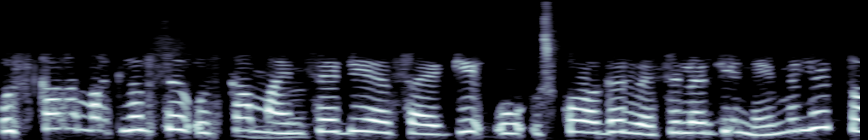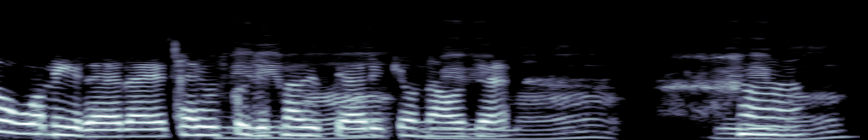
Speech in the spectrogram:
उसका मतलब से उसका माइंडसेट ही ऐसा है कि उसको अगर वैसे लड़की नहीं मिले तो वो नहीं रह रहा है चाहे उसको जितना भी प्यारी क्यों ना हो जाए। मेरी हाँ।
